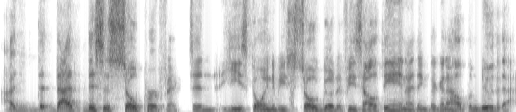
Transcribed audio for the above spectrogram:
I, th- that this is so perfect. And he's going to be so good if he's healthy. And I think they're going to help him do that.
